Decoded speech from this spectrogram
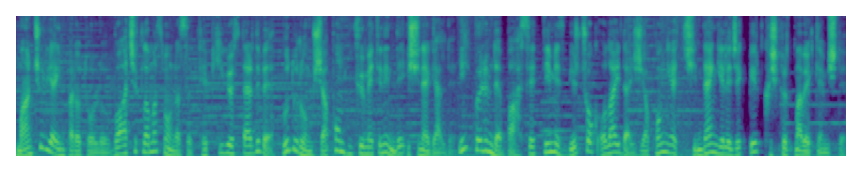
Mançurya İmparatorluğu bu açıklama sonrası tepki gösterdi ve bu durum Japon hükümetinin de işine geldi. İlk bölümde bahsettiğimiz birçok olayda Japonya Çin'den gelecek bir kışkırtma beklemişti.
